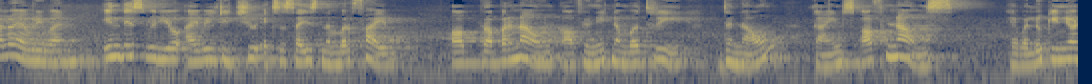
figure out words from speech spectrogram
Hello everyone. In this video I will teach you exercise number 5 of proper noun of unit number 3 the noun kinds of nouns. Have a look in your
